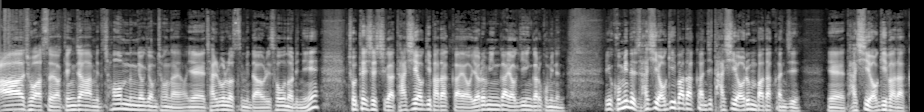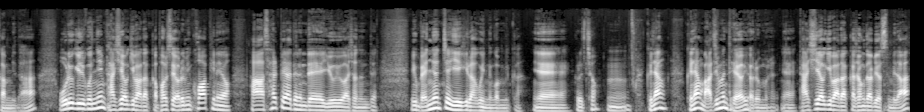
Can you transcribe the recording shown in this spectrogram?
아, 좋았어요. 굉장합니다. 청음 능력이 엄청나요. 예, 잘 불렀습니다. 우리 소은 어린이. 조태실 씨가 다시 여기 바닷가요. 여름인가 여기인가로 고민은. 이거 고민돼. 다시 여기 바닷가인지 다시 여름 바닷가인지. 예, 다시 여기 바닷가입니다. 5619님, 다시 여기 바닷가. 벌써 여름이 코앞이네요. 아, 살 빼야 되는데, 유유하셨는데. 이거 몇 년째 이 얘기를 하고 있는 겁니까? 예, 그렇죠? 음, 그냥, 그냥 맞으면 돼요, 여름을. 예, 다시 여기 바닷가 정답이었습니다.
